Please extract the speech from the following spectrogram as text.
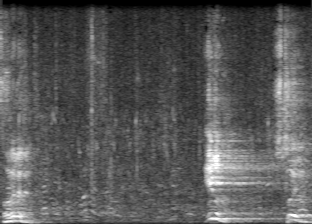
それでは今一人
